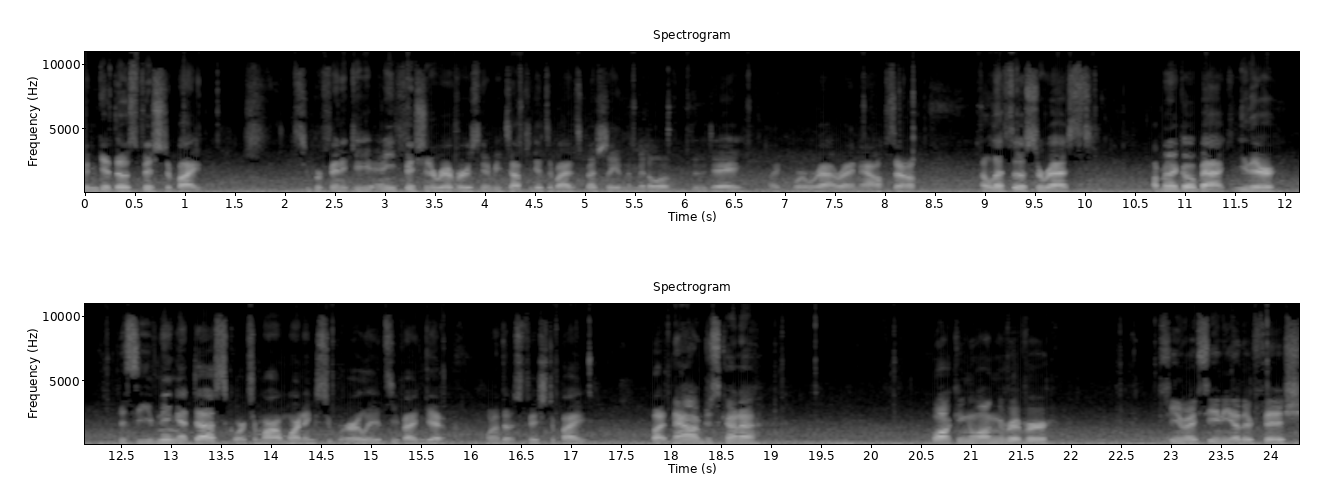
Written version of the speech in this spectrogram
couldn't get those fish to bite. Super finicky. Any fish in a river is going to be tough to get to bite, especially in the middle of the day, like where we're at right now. So I left those to rest. I'm to go back either this evening at dusk or tomorrow morning super early and see if I can get one of those fish to bite. But now I'm just kind of walking along the river, seeing if I see any other fish.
